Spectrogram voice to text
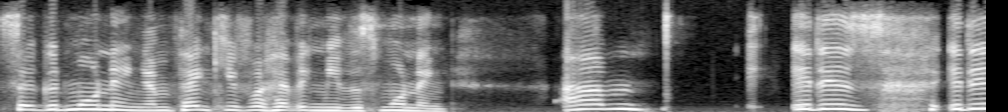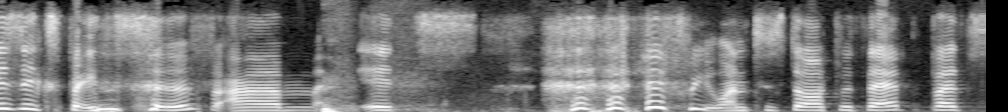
So good morning, and thank you for having me this morning. Um, it is it is expensive. Um, it's if we want to start with that, but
